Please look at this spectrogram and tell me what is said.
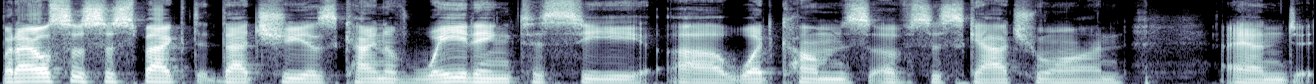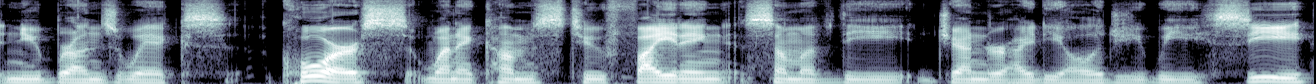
But I also suspect that she is kind of waiting to see uh, what comes of Saskatchewan and New Brunswick's course when it comes to fighting some of the gender ideology we see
